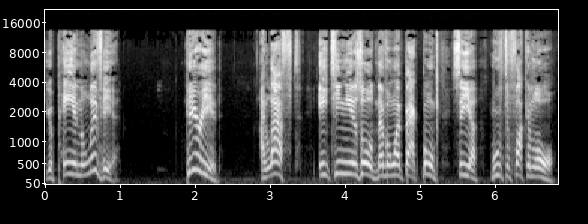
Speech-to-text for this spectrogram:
you're paying to live here. Period. I left. 18 years old, never went back. Boom. See ya. Moved to fucking Lowell.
